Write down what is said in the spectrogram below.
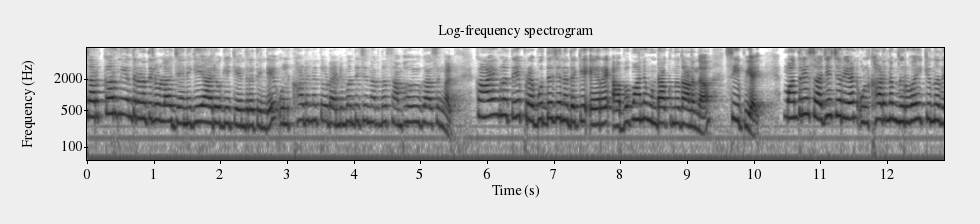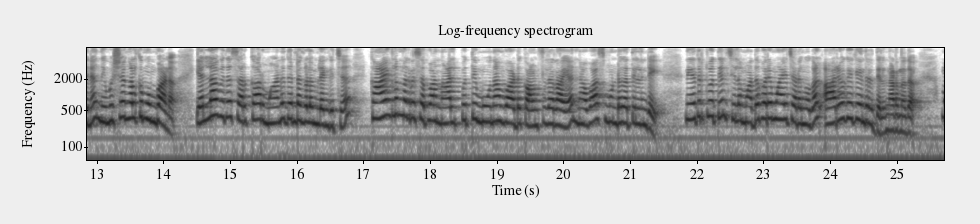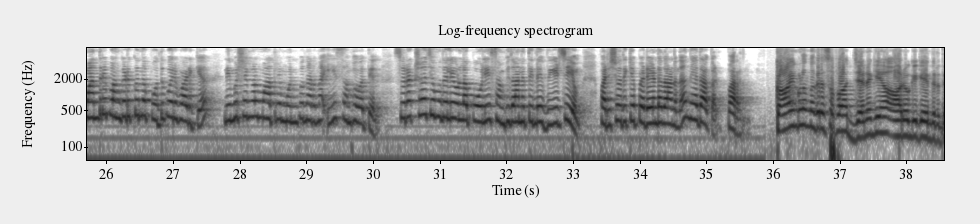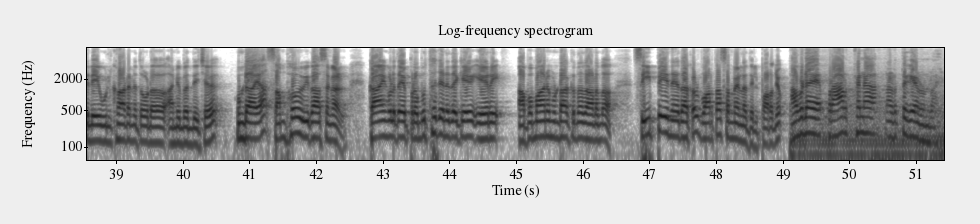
സർക്കാർ നിയന്ത്രണത്തിലുള്ള ജനകീയ ആരോഗ്യ കേന്ദ്രത്തിന്റെ ഉദ്ഘാടനത്തോടനുബന്ധിച്ച് നടന്ന സംഭവ വികാസങ്ങൾ കായംകുളത്തെ പ്രബുദ്ധ ജനതയ്ക്ക് ഏറെ അപമാനമുണ്ടാക്കുന്നതാണെന്ന് സി പി ഐ മന്ത്രി സജി ചെറിയാൻ ഉദ്ഘാടനം നിർവഹിക്കുന്നതിന് നിമിഷങ്ങൾക്ക് മുമ്പാണ് എല്ലാവിധ സർക്കാർ മാനദണ്ഡങ്ങളും ലംഘിച്ച് കായംകുളം നഗരസഭ നാൽപ്പത്തി മൂന്നാം വാർഡ് കൗൺസിലറായ നവാസ് മുണ്ടകത്തിലിന്റെ നേതൃത്വത്തിൽ ചില മതപരമായ ചടങ്ങുകൾ ആരോഗ്യ കേന്ദ്രത്തിൽ നടന്നത്. മന്ത്രി പങ്കെടുക്കുന്ന പൊതുപരിപാടിക്ക് നിമിഷങ്ങൾ മാത്രം മുൻപ് നടന്ന ഈ സംഭവത്തിൽ സുരക്ഷാ ചുമതലയുള്ള പോലീസ് സംവിധാനത്തിന്റെ വീഴ്ചയും പരിശോധിക്കപ്പെടേണ്ടതാണെന്ന് നേതാക്കൾ പറഞ്ഞു. കായംകുളം നഗരസഭ ജനകീയ ആരോഗ്യ കേന്ദ്രത്തിലെ ഉദ്ഘാടനത്തോട് അനുബന്ധിച്ച് ഉണ്ടായ സംഭവ വികാസങ്ങൾ കായംകുളത്തെ പ്രബുദ്ധ ജനതയ്ക്ക് ഏറെ അപമാനമുണ്ടാക്കുന്നതാണെന്ന് സി പി ഐ നേതാക്കൾ വാർത്താ സമ്മേളനത്തിൽ പറഞ്ഞു. അവിടെ പ്രാർത്ഥന നടത്തുകയാണുണ്ടായി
